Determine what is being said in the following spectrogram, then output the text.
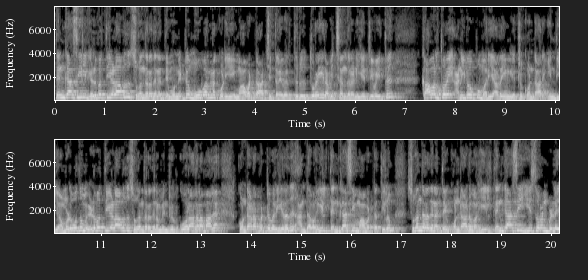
தென்காசியில் எழுபத்தி ஏழாவது சுதந்திர தினத்தை முன்னிட்டு மூவர்ண கொடியை மாவட்ட ஆட்சித்தலைவர் திரு. துரை ரவிச்சந்திரன் ஏற்றி வைத்து காவல்துறை அணிவகுப்பு மரியாதையும் ஏற்றுக்கொண்டார். இந்தியா முழுவதும் எழுபத்தி ஏழாவது சுதந்திர தினம் இன்று கோலாகலமாக கொண்டாடப்பட்டு வருகிறது. அந்த வகையில் தென்காசி மாவட்டத்திலும் சுதந்திர தினத்தை கொண்டாடும் வகையில் தென்காசி ஈஸ்வரன் பிள்ளை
